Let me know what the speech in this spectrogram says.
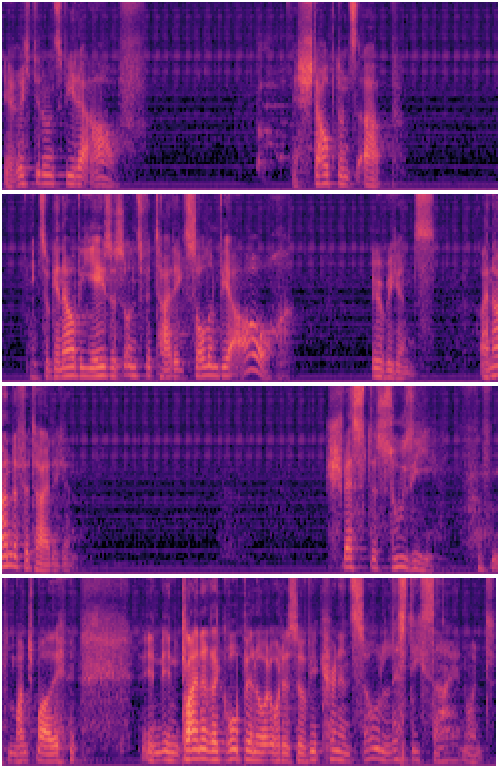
Er richtet uns wieder auf. Er staubt uns ab. Und so genau wie Jesus uns verteidigt, sollen wir auch übrigens einander verteidigen. Schwester Susi, manchmal in, in kleineren Gruppen oder, so, wir können so listig sein und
